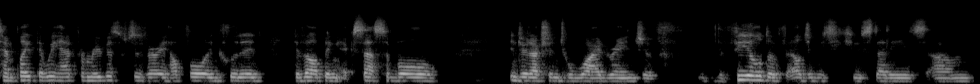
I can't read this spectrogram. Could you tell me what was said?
template that we had from Rebus, which is very helpful, included developing accessible introduction to a wide range of the field of LGBTQ studies, um,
